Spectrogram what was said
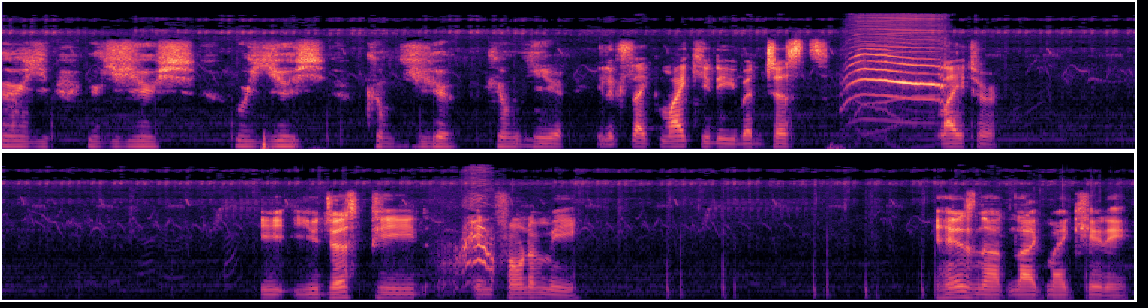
Oh, oh, yes, oh, yes. Come here, come here. He looks like my kitty, but just lighter. You just peed in front of me. He's not like my kitty.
